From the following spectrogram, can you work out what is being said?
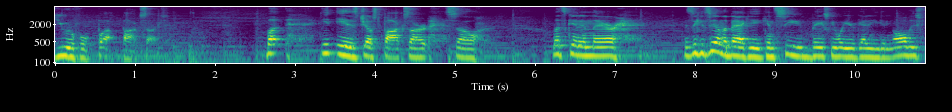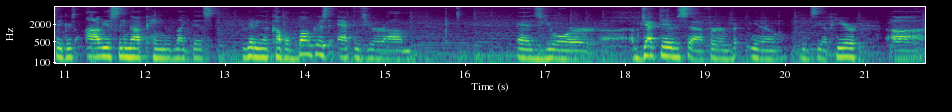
beautiful box art. But it is just box art, so let's get in there. As you can see on the back, you can see basically what you're getting. You're getting all these figures, obviously not painted like this. You're getting a couple bunkers to act as your um, as your uh, objectives uh, for, you know, you can see up here. Uh,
